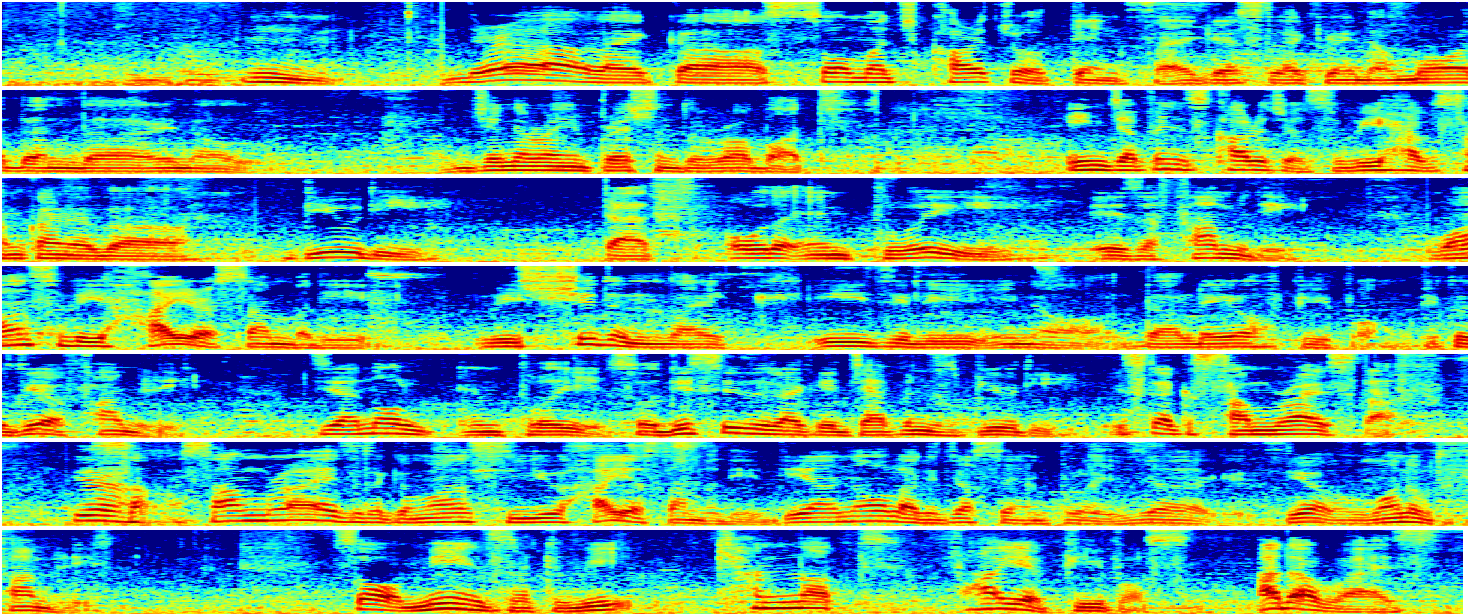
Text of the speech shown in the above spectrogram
Mm. There are like uh, so much cultural things, I guess, like you know, more than the you know general impression of robot. In Japanese cultures, we have some kind of a beauty that all the employee is a family once we hire somebody, we shouldn't like easily, you know, the lay off people because they are family. They are not employees. So this is like a Japanese beauty. It's like samurai stuff. Yeah. Sa- samurai is like once you hire somebody, they are not like just employees. They are, they are one of the families. So it means like we cannot fire people. Otherwise,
